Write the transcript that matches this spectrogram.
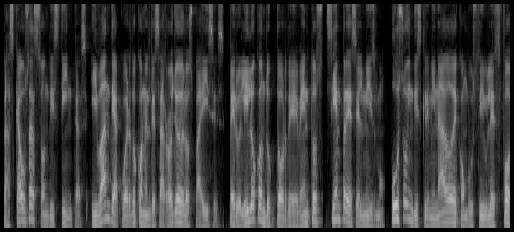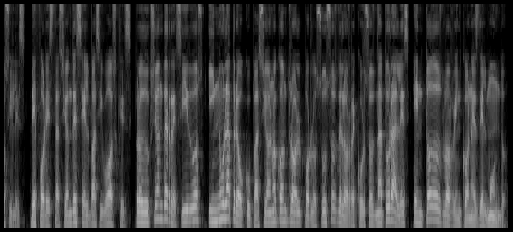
Las causas son distintas y van de acuerdo con el desarrollo de los países, pero el hilo conductor de eventos siempre es el mismo. Uso indiscriminado de combustibles fósiles, deforestación de selvas y bosques, producción de residuos y nula preocupación o control por los usos de los recursos naturales en todos los rincones del mundo.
